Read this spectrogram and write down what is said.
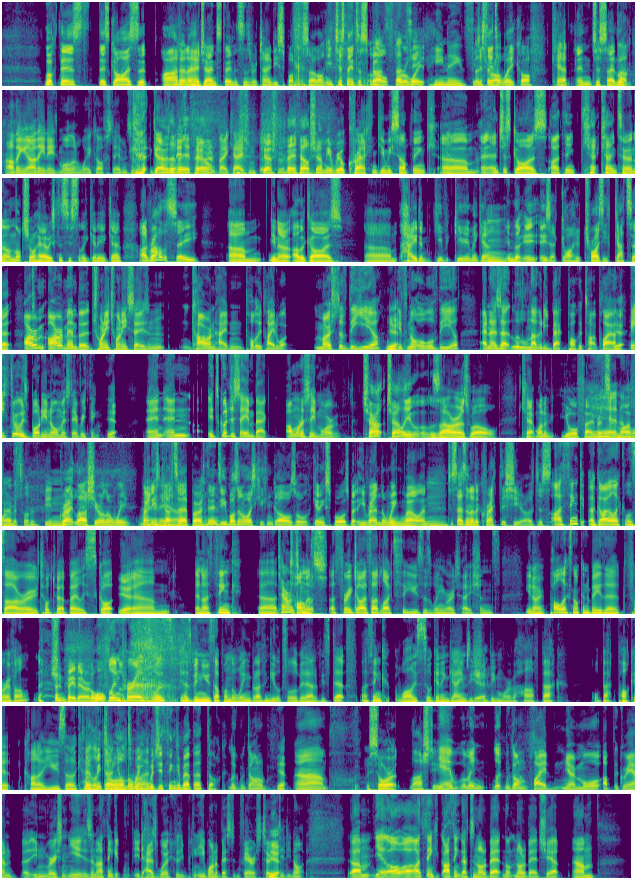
look, there's there's guys that I don't know how Jaidyn Stephenson's retained his spot for so long. He just needs a spell Well, that's, for that's a week. it. He needs. He a just needs a drop. week off, Cat, and just say, look, I, I think I think he needs more than a week off, Stevenson. go for the needs a permanent VFL. vacation. Go for the VFL. Show me a real crack and give me something. Yeah. Um, and, and just guys, I think Kayne Turner. I'm not sure how he's consistently getting a game. I'd rather see, um, you know, other guys. Um, Hayden, give give him a game. Mm. In the he's a guy who tries his guts out. I rem- I remember 2020 season. Kyron Hayden probably played what most of the year, Yeah. if not all of the year, and as that little nuggety back pocket type player, Yeah. he threw his body into almost everything. Yeah. and and it's good to see him back. I want to see more of him. Char- Charlie Lazzaro as well. Cat, one of your favourites yeah, and my another one favourites. sort of been Great last year on the wing. Ran his and guts out. out both ends. He wasn't always kicking goals or getting scores, but he ran the wing well and Mm. just hasn't had a crack this year. I just I think a guy like Lazzaro talked about Bailey Scott. Yeah. Um, and I think uh, Tarryn Thomas, Thomas. are three guys I'd like to see used as wing rotations. You know, Polec's not going to be there forever. shouldn't be there at all. Flynn Perez was has been used up on the wing, but I think he looks a little bit out of his depth. I think while he's still getting games, he Yeah. should be more of a half back or back pocket kind of user. Luke Caleb McDonald Daniel on the wing. type. What'd you think about that, Doc? Luke McDonald. Yeah. Um. We saw it last year. Yeah, I mean, Luke McDonald played you know more up the ground uh, in recent years, and I think it, it has worked because he, he won a best and fairest too, Yeah. did he not? Um, yeah, oh, I- I think I think that's not a bad not, not a bad shout. Um,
